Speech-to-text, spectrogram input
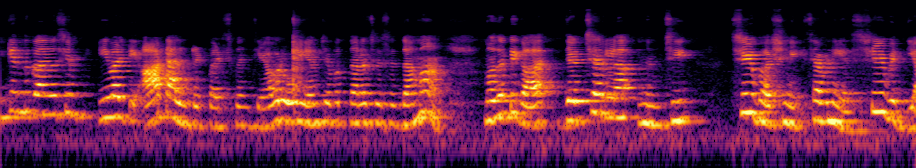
ఇంకెందుకు ఆలస్యం? ఇవాటి ఆ టాలెంటెడ్ పార్టిసిపెంట్స్ ఎవరు? ఏం చెబుతున్నారో చూసేద్దామా? మొదటిగా జడ్చర్ల నుంచి Sribharshini seven years Sri Vidya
